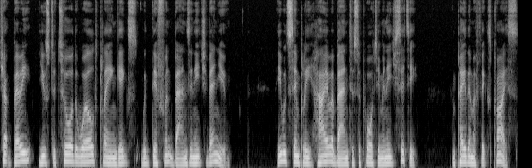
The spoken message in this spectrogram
Chuck Berry used to tour the world playing gigs with different bands in each venue. He would simply hire a band to support him in each city and pay them a fixed price.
